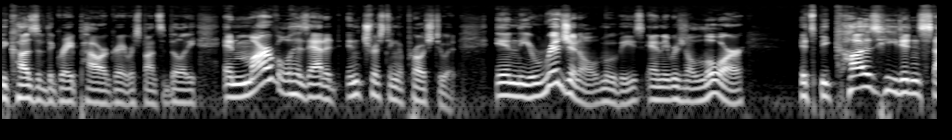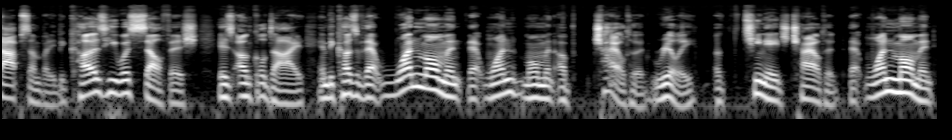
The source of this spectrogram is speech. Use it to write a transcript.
because of the great power, great responsibility? And Marvel has added interesting approach to it. In the original movies and the original lore, it's because he didn't stop somebody, because he was selfish, his uncle died, and because of that one moment, that one moment of childhood, really, of teenage childhood, that one moment,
